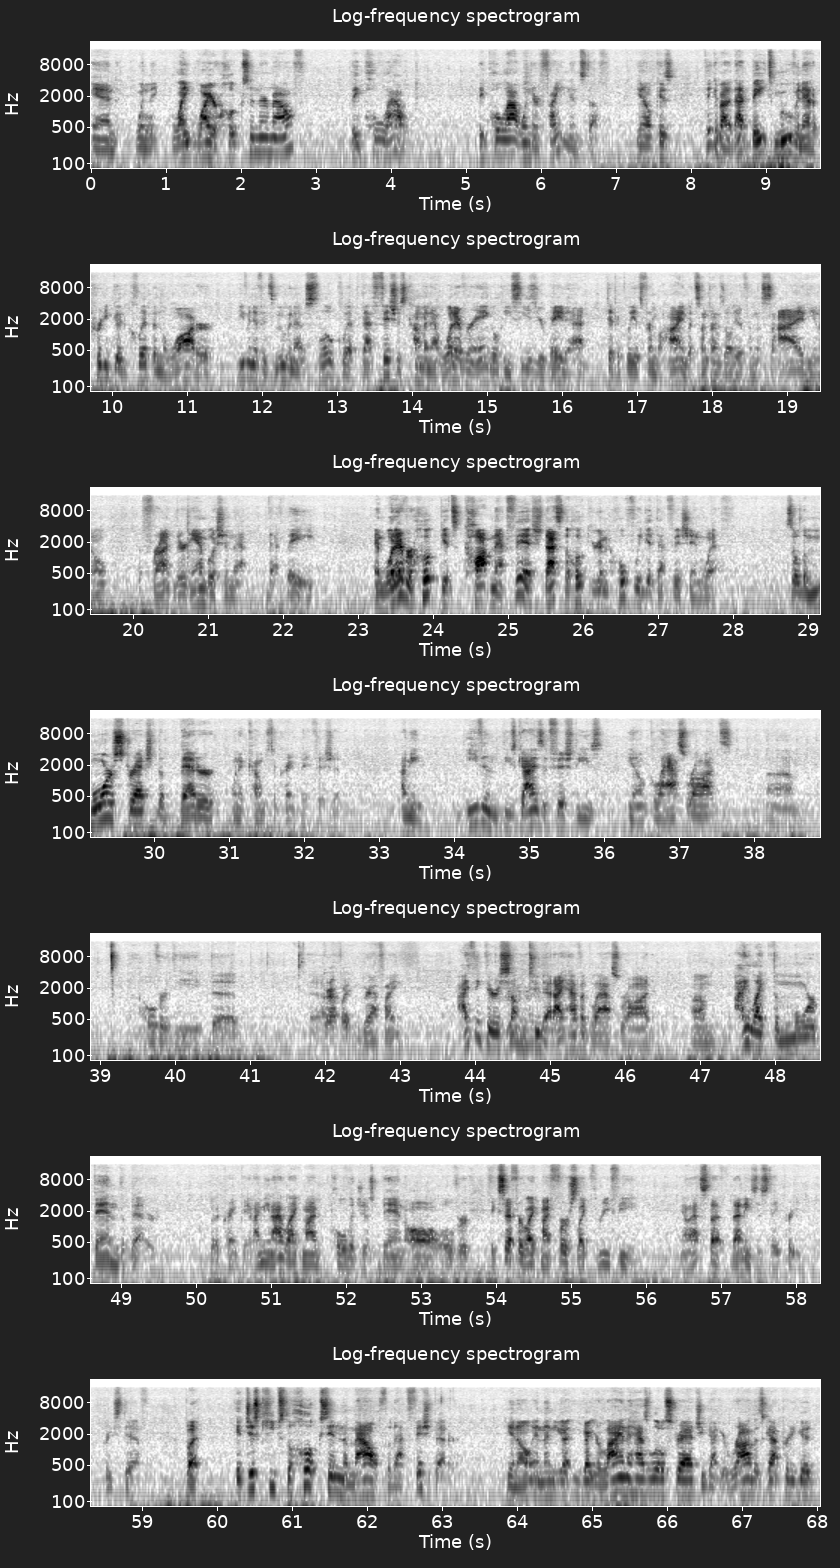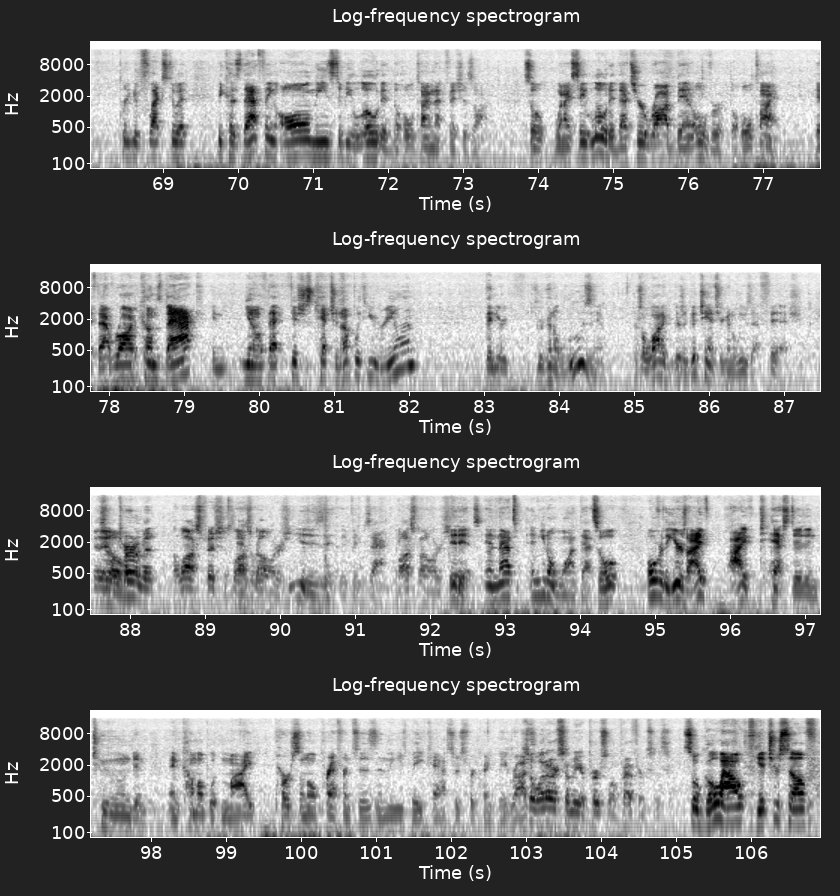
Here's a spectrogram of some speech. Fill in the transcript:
and when they light wire hooks in their mouth, they pull out. They pull out when they're fighting and stuff. You know, because think about it, that bait's moving at a pretty good clip in the water. Even if it's moving at a slow clip, that fish is coming at whatever angle he sees your bait at. Typically, it's from behind, but sometimes they'll hit it from the side. You know, the front. They're ambushing that that bait. And whatever hook gets caught in that fish, that's the hook you're going to hopefully get that fish in with. So the more stretch, the better when it comes to crankbait fishing. I mean, even these guys that fish these, you know, glass rods um, over the the uh, Graphite. Graphite. I think there is something to that. I have a glass rod. Um, I like the more bend, the better with a crankbait. I mean, I like my pole to just bend all over, except for like my first like three feet. You know, that stuff that needs to stay pretty, pretty stiff. But it just keeps the hooks in the mouth of that fish better. You know, and then you got you got your line that has a little stretch. You got your rod that's got pretty good, pretty good flex to it, because that thing all needs to be loaded the whole time that fish is on. So when I say loaded, that's your rod bent over the whole time. If that rod comes back and you know if that fish is catching up with you reeling, then you're you're gonna lose him. There's a lot of there's a good chance you're gonna lose that fish. And so in a tournament, a lost fish is lost a- dollars. Is it exactly? Lost dollars. It is, and that's and you don't want that. So over the years, I've I've tested and tuned and and come up with my personal preferences in these bait casters for crankbait rods. So, what are some of your personal preferences? So go out, get yourself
